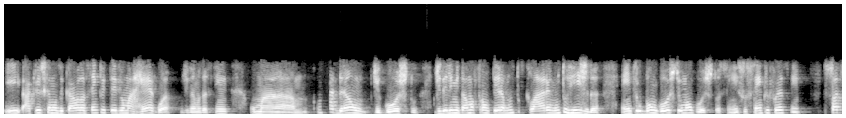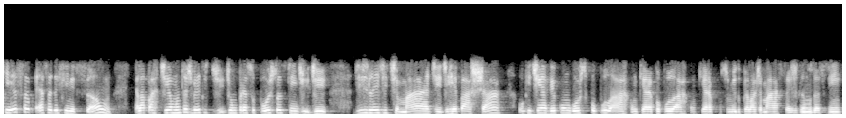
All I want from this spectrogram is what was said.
e a crítica musical ela sempre teve uma régua, digamos assim, uma, um padrão de gosto, de delimitar uma fronteira muito clara e muito rígida entre o bom gosto e o mau gosto. Assim, isso sempre foi assim. Só que essa, essa definição, ela partia muitas vezes de, de um pressuposto assim, de, de deslegitimar, de, de rebaixar o que tinha a ver com o gosto popular, com o que era popular, com o que era consumido pelas massas, digamos assim.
